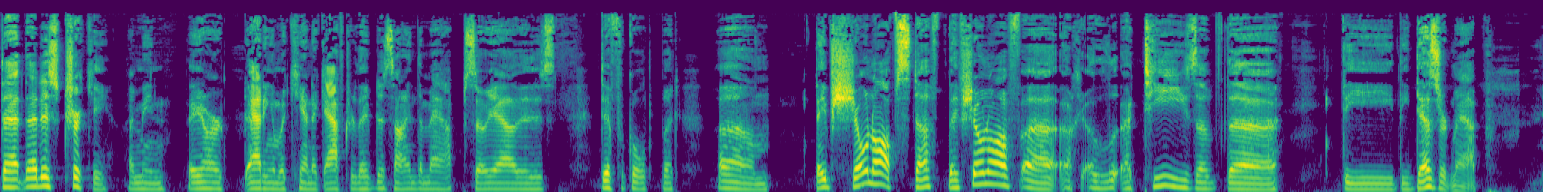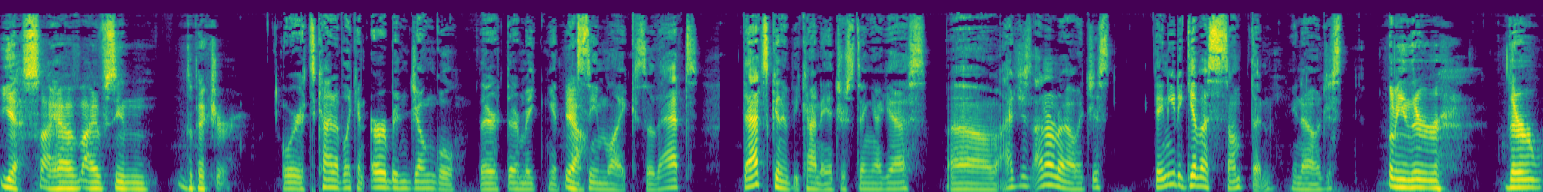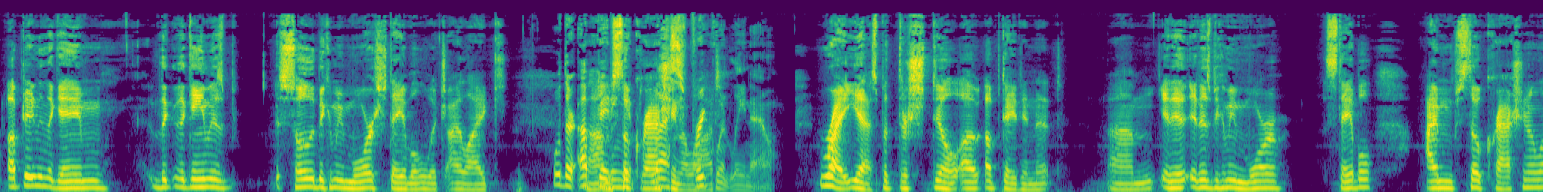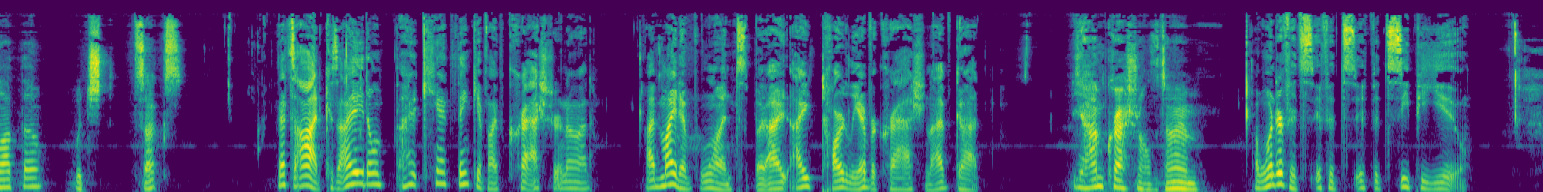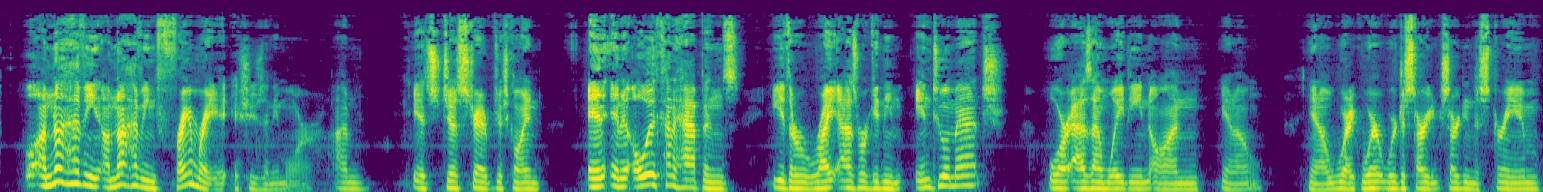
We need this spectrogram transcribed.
that that is tricky. I mean, they are adding a mechanic after they've designed the map, so yeah, it is difficult. But um, they've shown off stuff. They've shown off uh, a, a, a tease of the the the desert map, yes, I have I have seen the picture. where it's kind of like an urban jungle. They're they're making it Yeah. seem like so that's that's gonna be kind of interesting, I guess. Um, I just I don't know. It just they need to give us something, you know. Just I mean, they're they're updating the game. the The game is slowly becoming more stable, which I like. well, they're updating still it crashing less a lot. frequently now. Right, yes, but they're still uh, updating it. Um, it it is becoming more stable. I'm still crashing a lot though, which sucks. That's odd because I don't, I can't think if I've crashed or not. I might have once, but I, I hardly ever crash, and I've got. Yeah, I'm crashing all the time. I wonder if it's if it's if it's CPU. Well, I'm not having I'm not having frame rate issues anymore. I'm it's just straight up just going, and and it always kind of happens either right as we're getting into a match, or as I'm waiting on you know, you know where we're we're just starting starting to stream,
